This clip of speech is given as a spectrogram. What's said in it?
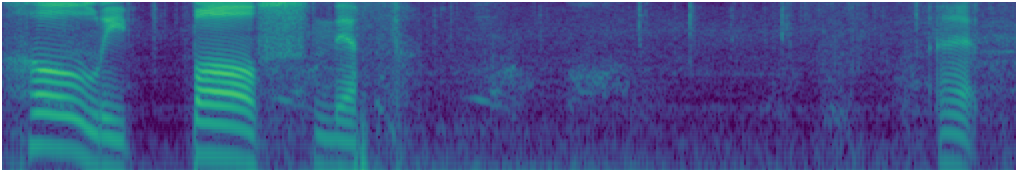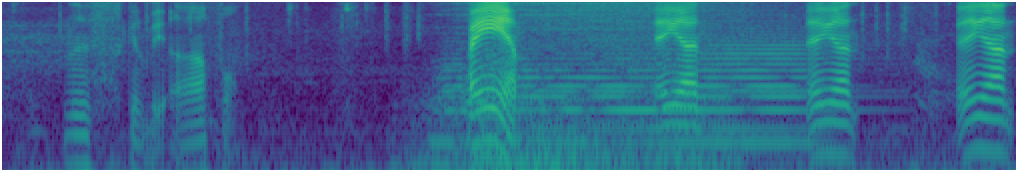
Holy ball sniff. That, this is gonna be awful. Bam! Hang on. Hang on. Hang on.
